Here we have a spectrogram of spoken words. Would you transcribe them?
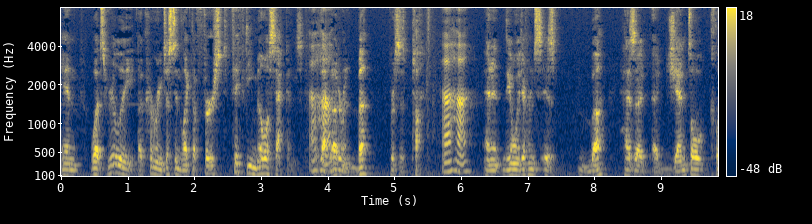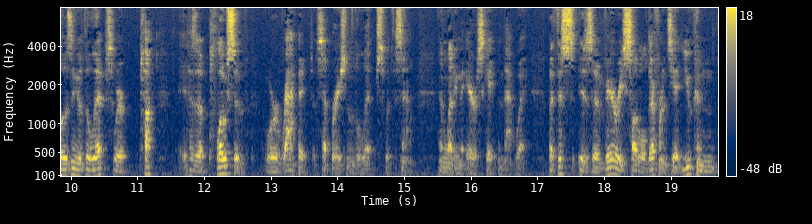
in what's really occurring just in like the first 50 milliseconds of that Uh-huh. utterance, b versus pa. Uh huh. And it, the only difference is b has a, a gentle closing of the lips, where pa it has a plosive or rapid separation of the lips with the sound and letting the air escape in that way. But this is a very subtle difference, yet you can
